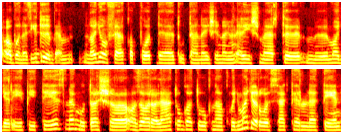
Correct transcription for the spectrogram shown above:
abban az időben nagyon felkapott, de hát utána is egy nagyon elismert magyar építész, megmutassa az arra látogatóknak, hogy Magyarország területén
